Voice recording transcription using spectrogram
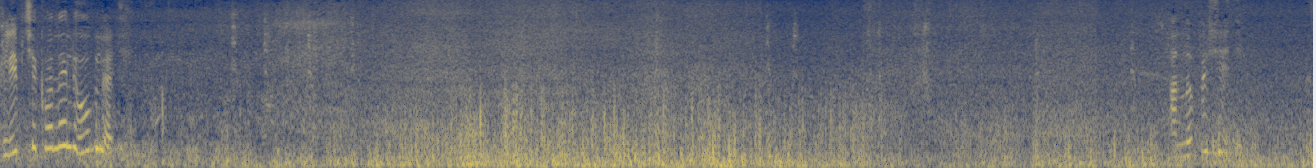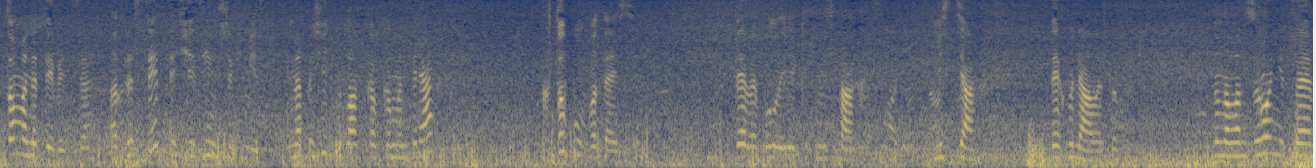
Хлібчик вони люблять. А ну пишіть, хто мене дивиться, одесити чи з інших міст? І напишіть, будь ласка, в коментарях, хто був в Одесі, де ви були, в яких містах, місцях, де гуляли тут. Ну, на Ланзероні це,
